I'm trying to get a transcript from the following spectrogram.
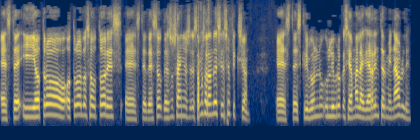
Este, y otro, otro de los autores este, de, eso- de esos años, estamos hablando de ciencia ficción, este, escribió un, libro que se llama La Guerra Interminable,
